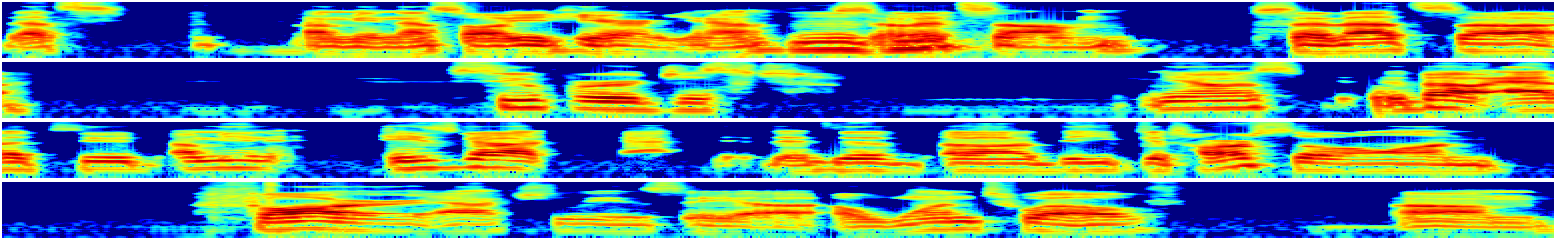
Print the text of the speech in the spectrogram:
that's i mean that's all you hear you know so Mhm. it's um so that's uh super just you know it's about attitude i mean he's got the the, uh, the guitar solo on far actually is a uh, a 112 um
